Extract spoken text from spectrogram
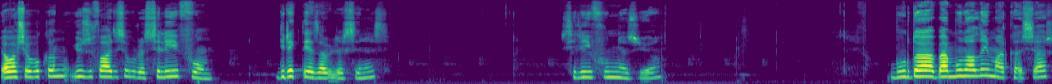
Yavaşça bakın. Yüz ifadesi burada. Silifun. Direkt de yazabilirsiniz. Silifun yazıyor. Burada ben bunu alayım arkadaşlar.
